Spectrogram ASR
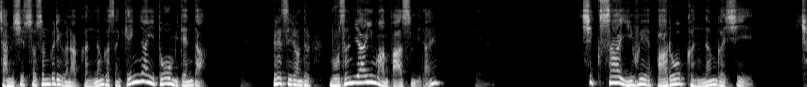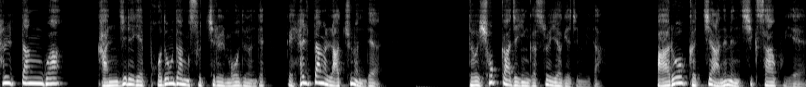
잠시 서성거리거나 걷는 것은 굉장히 도움이 된다. 예, 그래서 여러분들 무슨 이야기인가 한번 봤습니다. 예. 식사 이후에 바로 걷는 것이 혈당과 간질에게 포도당 수치를 모두는데 그 혈당을 낮추는데 더 효과적인 것으로 여겨집니다. 바로 걷지 않으면 식사 후에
